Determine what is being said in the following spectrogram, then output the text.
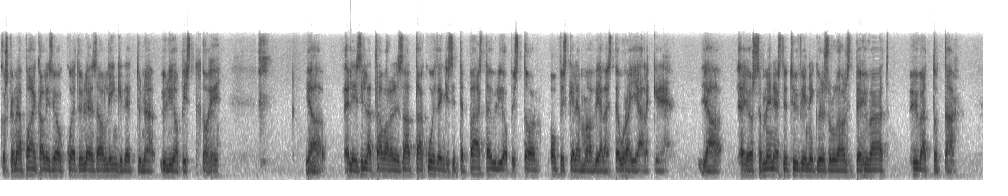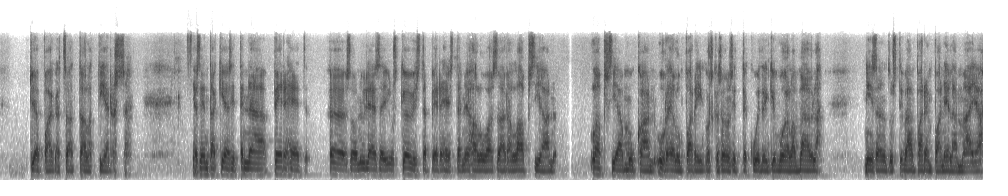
koska nämä paikallisjoukkueet yleensä on linkitettynä yliopistoihin. Ja Eli sillä tavalla ne saattaa kuitenkin sitten päästä yliopistoon opiskelemaan vielä sitten uran jälkeen. Ja, ja jos sä menestyt hyvin, niin kyllä sulla on sitten hyvät, hyvät tota, työpaikat saattaa olla tiedossa. Ja sen takia sitten nämä perheet, se on yleensä just köyhistä perheistä, ne haluaa saada lapsiaan, lapsiaan mukaan urheilun pariin, koska se on sitten kuitenkin voi olla väylä niin sanotusti vähän parempaan elämään ja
